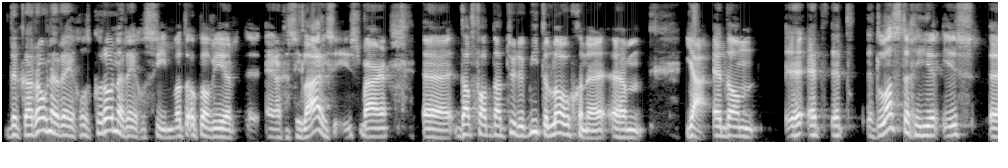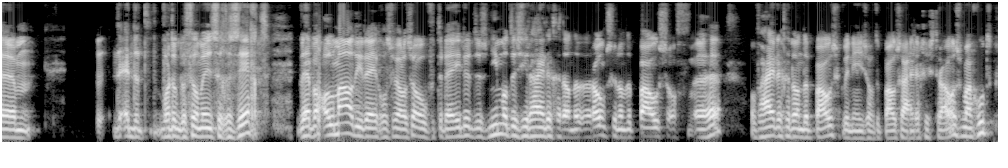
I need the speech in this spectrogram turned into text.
de coronaregels, coronaregels zien. Wat ook wel weer ergens hilarisch is. Maar dat valt natuurlijk niet te logenen. Ehm, ja, en dan het, het, het lastige hier is. ehm, en dat wordt ook door veel mensen gezegd. We hebben allemaal die regels wel eens overtreden. Dus niemand is hier heiliger dan de Roomse dan de paus. Of, eh, of heiliger dan de paus. Ik weet niet eens of de paus heilig is trouwens. Maar goed,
